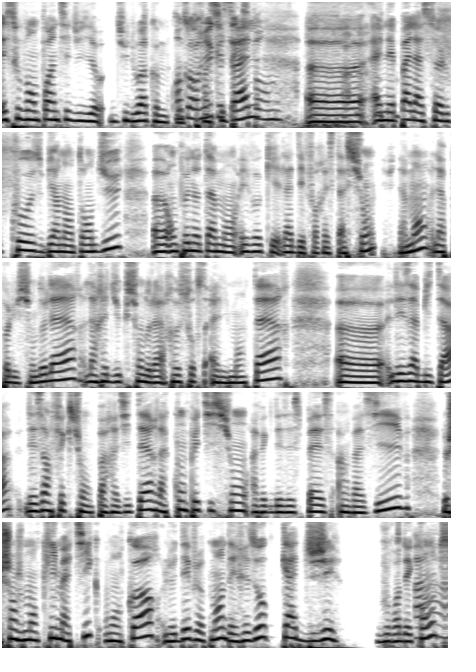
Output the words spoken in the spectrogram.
est souvent pointé du, du doigt comme cause Encore mieux que principale. Euh, elle n'est pas la seule cause, bien entendu. Euh, on peut notamment évoquer la déforestation, évidemment, la pollution de l'air, la réduction de la ressource alimentaire, euh, les habitats, les infections parasitaires, la compétition avec des espèces invasives, le changement climatique ou encore le développement des réseaux 4G. Vous vous rendez Ah. compte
